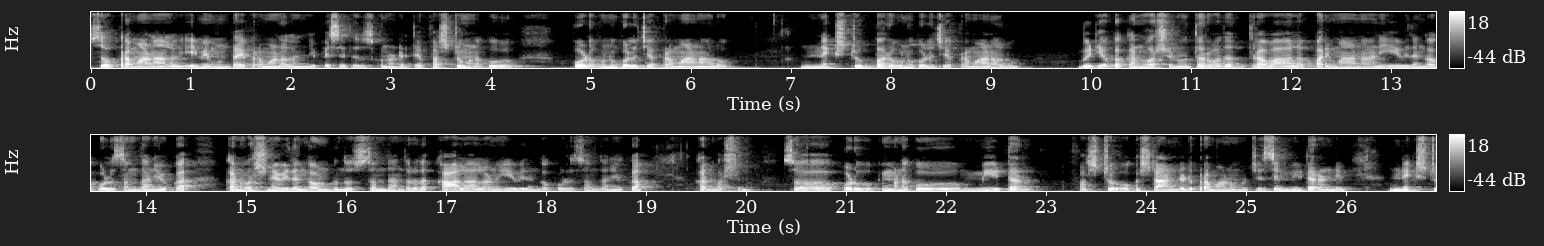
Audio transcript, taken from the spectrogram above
సో ప్రమాణాలు ఏమేమి ఉంటాయి ప్రమాణాలు అని చెప్పేసి అయితే చూసుకున్నట్టయితే ఫస్ట్ మనకు పొడవును కొలిచే ప్రమాణాలు నెక్స్ట్ బరువును కొలిచే ప్రమాణాలు వీటి యొక్క కన్వర్షను తర్వాత ద్రవాల పరిమాణాన్ని ఏ విధంగా కొలుస్తాం దాని యొక్క కన్వర్షన్ ఏ విధంగా ఉంటుందో చూస్తాం దాని తర్వాత కాలాలను ఏ విధంగా కొలుస్తాం దాని యొక్క కన్వర్షన్ సో పొడవుకి మనకు మీటర్ ఫస్ట్ ఒక స్టాండర్డ్ ప్రమాణం వచ్చేసి మీటర్ అండి. నెక్స్ట్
